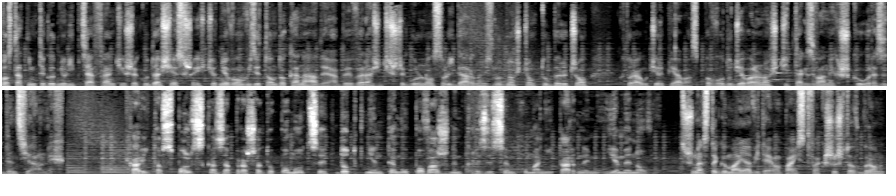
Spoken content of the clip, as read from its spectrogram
W ostatnim tygodniu lipca Franciszek uda się z sześciodniową wizytą do Kanady, aby wyrazić szczególną solidarność z ludnością tubylczą, która ucierpiała z powodu działalności tzw. Tak szkół rezydencjalnych. Caritas Polska zaprasza do pomocy dotkniętemu poważnym kryzysem humanitarnym Jemenowi. 13 maja witają Państwa Krzysztof Bronk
